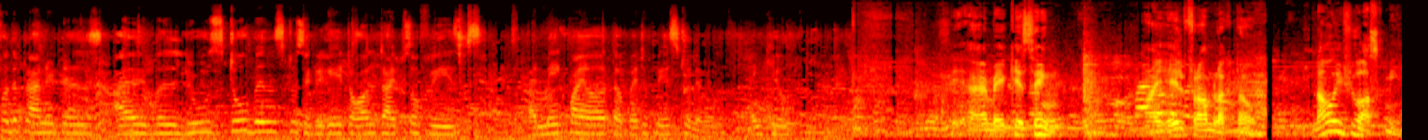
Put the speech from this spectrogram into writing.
for the planet is I will use two bins to segregate all types of wastes and make my earth a better place to live in. Thank you. I am A.K. Singh. I hail from Lucknow. Now, if you ask me,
